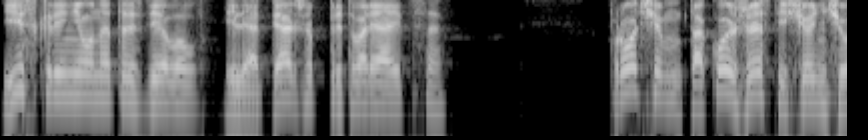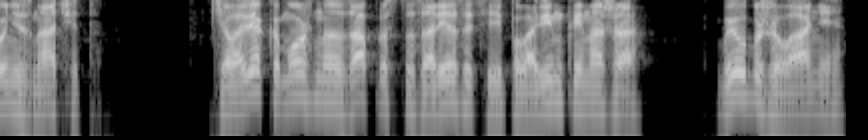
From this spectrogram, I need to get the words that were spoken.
Искренне он это сделал или опять же притворяется? Впрочем, такой жест еще ничего не значит. Человека можно запросто зарезать и половинкой ножа. Было бы желание.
